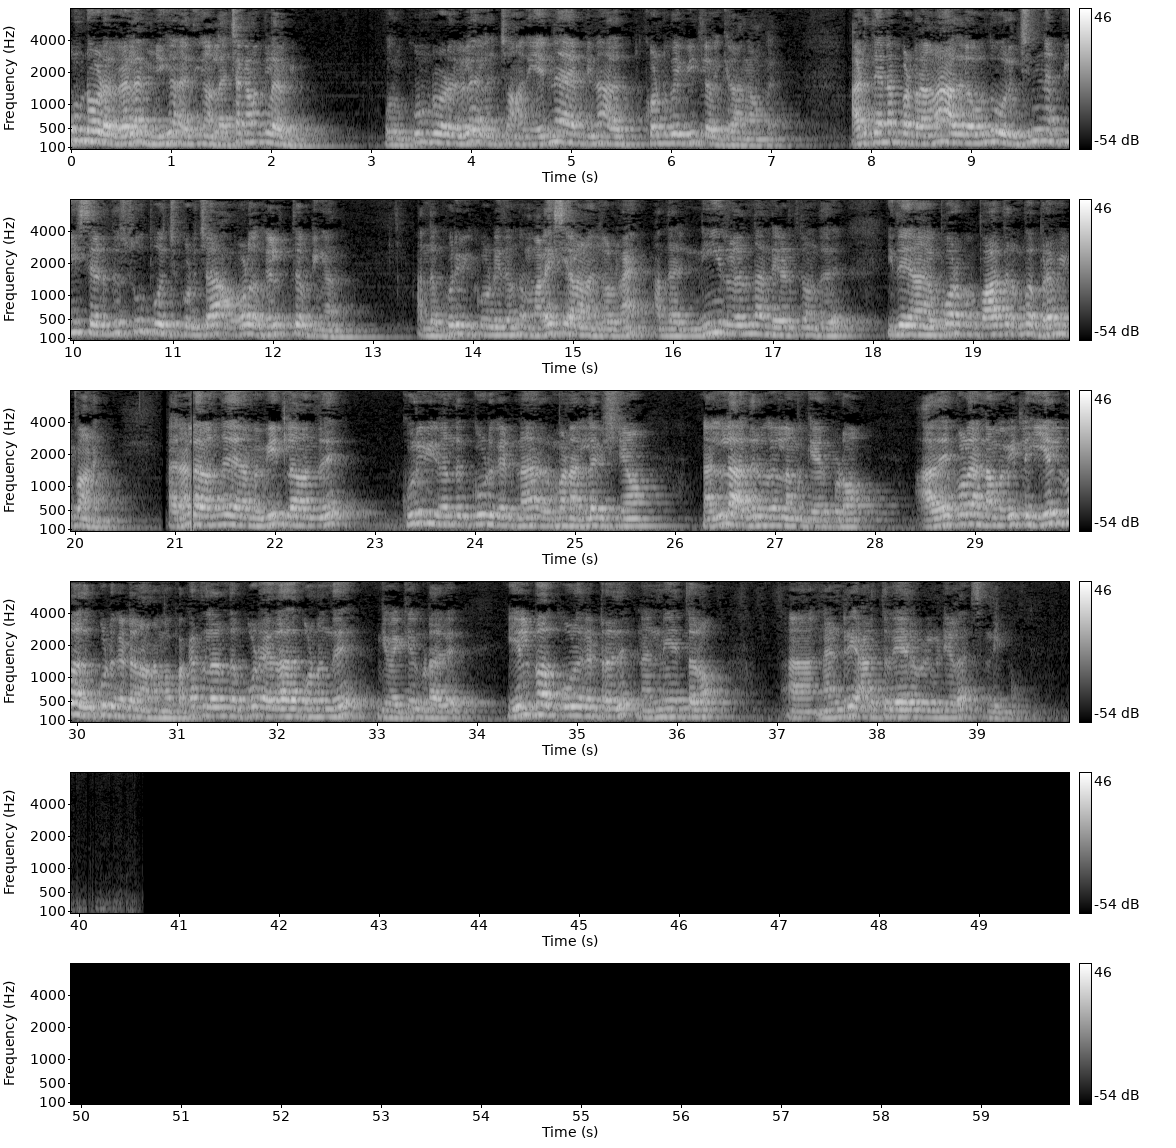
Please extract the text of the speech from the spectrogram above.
கூண்டோட விலை மிக அதிகம். லட்சக்கணக்கில் இருக்கு. ஒரு கூண்டோட விலை லட்சம். அது என்ன அப்படின்னா அதை கொண்டு போய் வீட்டில் வைக்கிறாங்க அவங்க. அடுத்து என்ன பண்ணுறாங்கன்னா அதில் வந்து ஒரு சின்ன பீஸ் எடுத்து சூப் வச்சு குடிச்சா அவ்வளோ ஹெல்த் அப்படிங்காங்க அந்த குருவி கூடியது இது வந்து மலேசியாவில் நான் சொல்கிறேன் அந்த நீர்லேருந்து அந்த எடுத்துட்டு வந்தது இது நாங்கள் போகிறப்ப பார்த்து ரொம்ப பிரமிப்பானு. அதனால் வந்து நம்ம வீட்டில் வந்து குருவி வந்து கூடு கட்டினா ரொம்ப நல்ல விஷயம். நல்ல அதிர்வுகள் நமக்கு ஏற்படும். அதே போல நம்ம வீட்டில் இயல்பா அது கூடு கட்டணும். நம்ம பக்கத்துல இருந்த கூட ஏதாவது கொண்டு வந்து இங்க வைக்க கூடாது. இயல்பா கூடு கட்டுறது நன்மையை தரும். நன்றி. அடுத்து வேற ஒரு வீடியோல சந்திப்போம்.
